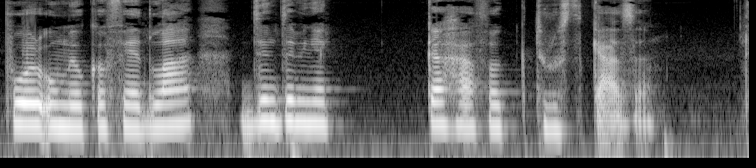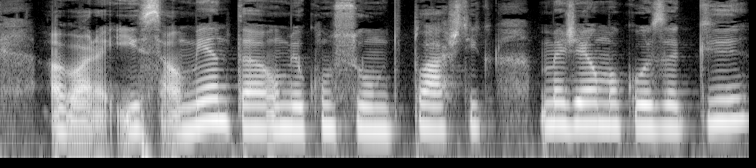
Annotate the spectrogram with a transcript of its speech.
pôr o meu café de lá dentro da minha garrafa que trouxe de casa. Agora, isso aumenta o meu consumo de plástico, mas é uma coisa que,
